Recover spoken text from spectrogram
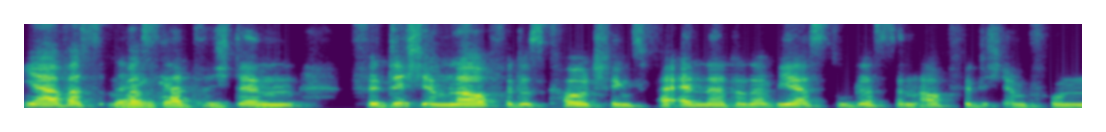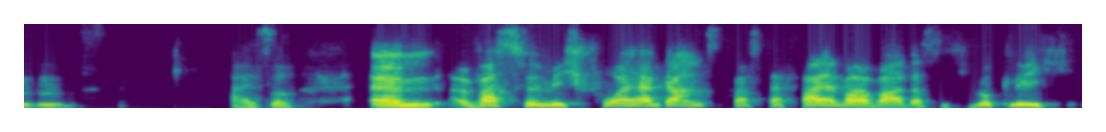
ja, was, was hat sich denn für dich im Laufe des Coachings verändert oder wie hast du das denn auch für dich empfunden? Also, ähm, was für mich vorher ganz krass der Fall war, war, dass ich wirklich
